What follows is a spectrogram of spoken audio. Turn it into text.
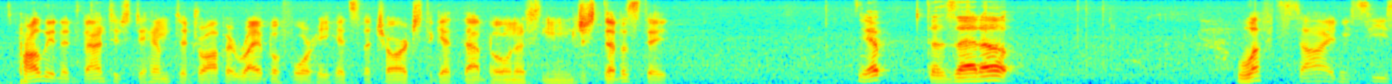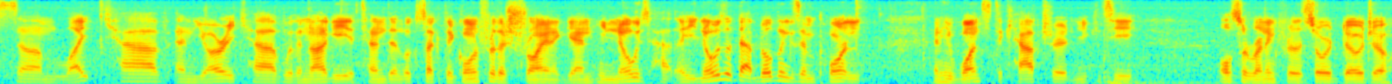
it's probably an advantage to him to drop it right before he hits the charge to get that bonus and just devastate. Yep, does that up. Left side, we see some light cav and Yari cav with a Nagi attendant. Looks like they're going for the shrine again. He knows how, he knows that that building is important, and he wants to capture it. And you can see also running for the sword dojo.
